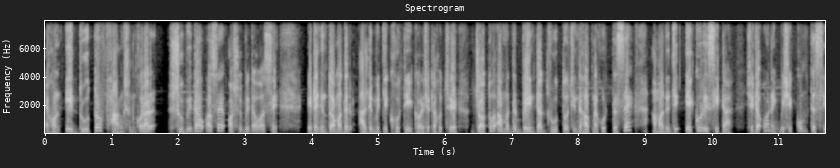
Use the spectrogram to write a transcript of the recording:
এখন এই দ্রুত ফাংশন করার সুবিধাও আছে, অসুবিধাও আছে। এটা কিন্তু আমাদের আলটিমেটলি ক্ষতি করে। সেটা হচ্ছে যত আমাদের ব্রেনটা দ্রুত চিন্তা ভাবনা করতেছে, আমাদের যে একুরেসিটা সেটা অনেক বেশি কমতেছে।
